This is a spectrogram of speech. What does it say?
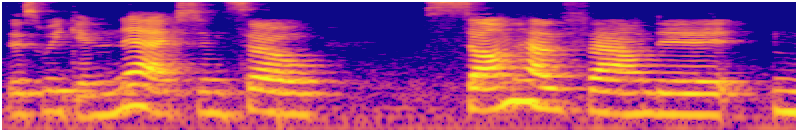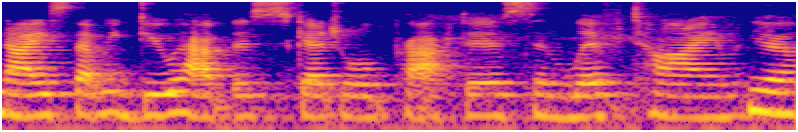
this week and next. And so some have found it nice that we do have this scheduled practice and lift time. Yeah.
